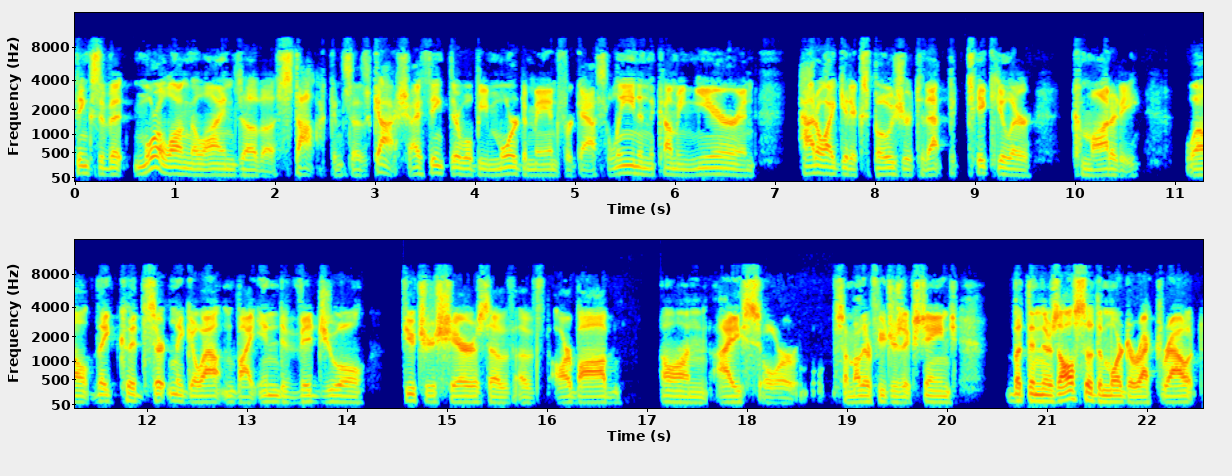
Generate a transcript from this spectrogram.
thinks of it more along the lines of a stock and says, gosh, I think there will be more demand for gasoline in the coming year. And how do I get exposure to that particular commodity? Well, they could certainly go out and buy individual futures shares of, of RBOB on ICE or some other futures exchange. But then there's also the more direct route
